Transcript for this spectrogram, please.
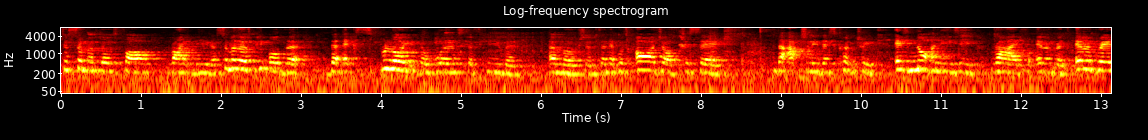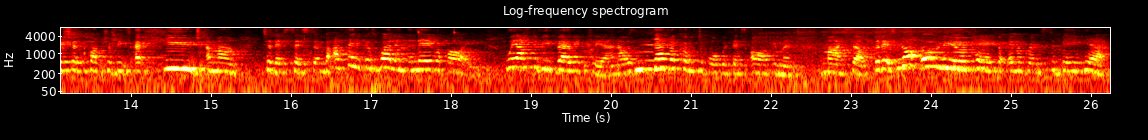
to some of those far right leaders, some of those people that, that exploit the worst of human emotions. And it was our job to say, that actually this country is not an easy ride for immigrants. Immigration contributes a huge amount to this system, but I think as well in the Labour Party, we have to be very clear, and I was never comfortable with this argument myself, that it's not only okay for immigrants to be here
